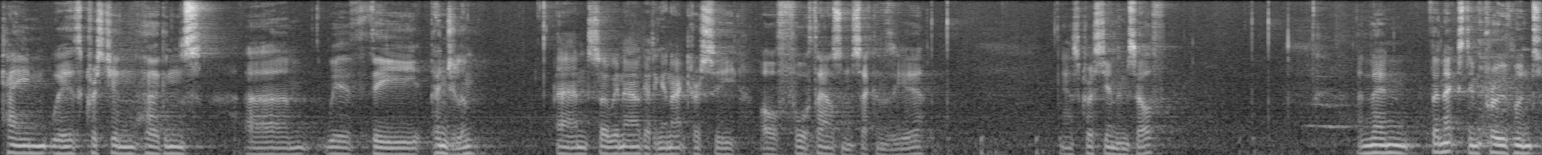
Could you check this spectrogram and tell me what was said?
came with Christian Huygens um, with the pendulum. And so we're now getting an accuracy of 4,000 seconds a year, as Christian himself. And then the next improvement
